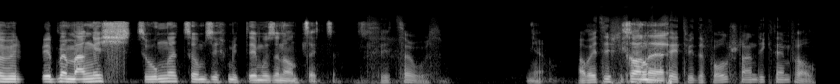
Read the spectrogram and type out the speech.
da wird- man manchmal gezwungen, um sich mit dem auseinanderzusetzen. Sieht so aus. Ja. Aber jetzt ist das kann, äh, wieder vollständig in dem Fall.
